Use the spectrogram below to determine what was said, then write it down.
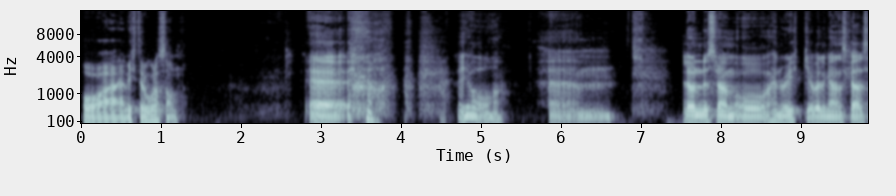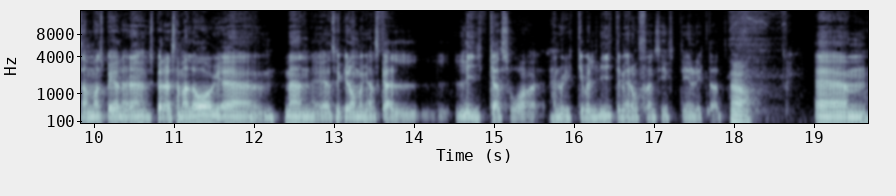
och eh, Viktor Olofsson? Eh, ja. Ehm, Lundeström och Henrik är väl ganska samma spelare, spelar i samma lag, eh, men jag tycker de är ganska lika så. Henrik är väl lite mer offensivt inriktad. Ja. Ehm,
